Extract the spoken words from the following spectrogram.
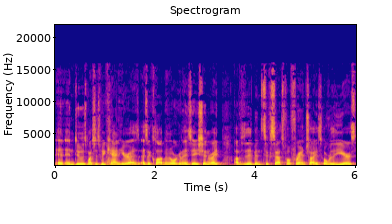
and, and, do as much as we can here as, as a club and organization, right? Obviously, they've been successful franchise over the years.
